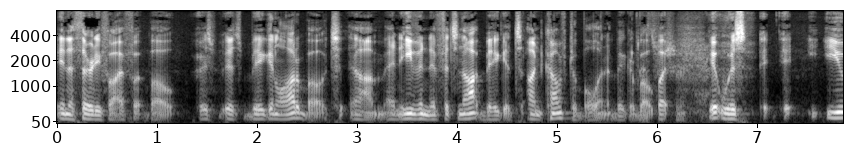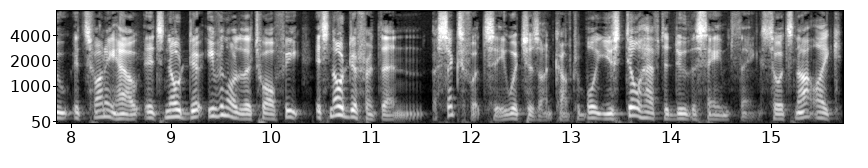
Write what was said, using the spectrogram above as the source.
in a thirty five foot boat. It's, it's big in a lot of boats, um, and even if it's not big, it's uncomfortable in a bigger boat. But it was it, you. It's funny how it's no di- even though they're twelve feet, it's no different than a six foot sea, which is uncomfortable. You still have to do the same thing. So it's not like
